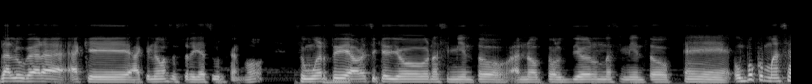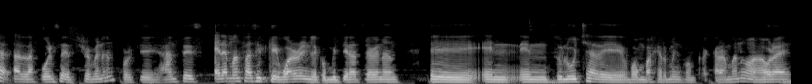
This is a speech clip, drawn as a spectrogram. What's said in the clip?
da lugar a, que, a que nuevas estrellas surjan, ¿no? Su muerte ahora sí que dio nacimiento a Nocturne, dio un nacimiento eh, un poco más a, la fuerza de Trevenant, porque antes era más fácil que Warren le compitiera a Trevenant eh, en, su lucha de Bomba Germen contra Caramano. Ahora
